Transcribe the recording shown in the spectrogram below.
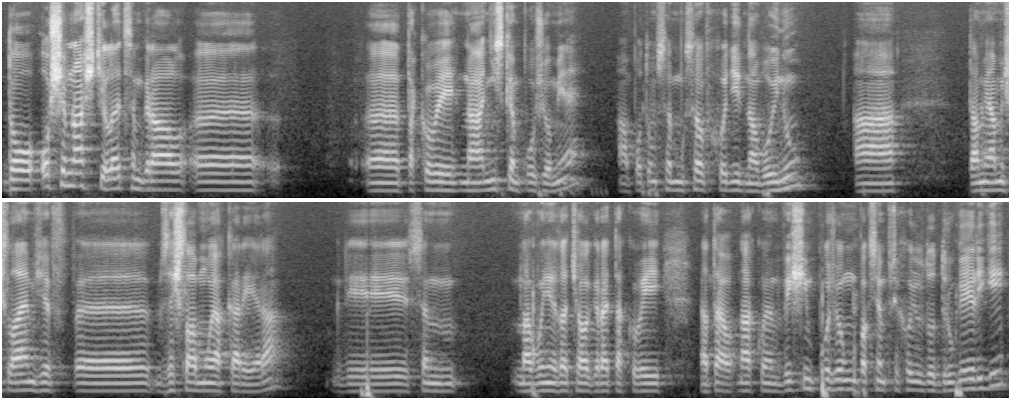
do 18 let jsem hrál takový na nízkém požomě a potom jsem musel vchodit na vojnu a tam já myšlám, že v, vzešla moja kariéra, kdy jsem na vojně začal hrát takový, na, ta, na takovém vyšším požomu, pak jsem přechodil do druhé ligy,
